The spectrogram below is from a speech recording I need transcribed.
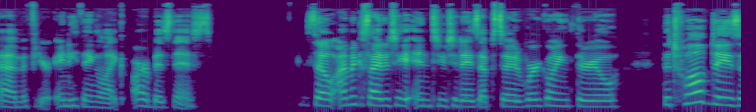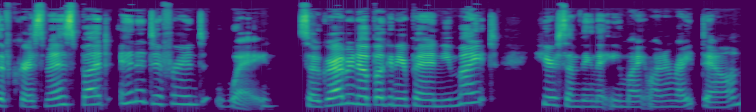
um, if you're anything like our business. So I'm excited to get into today's episode. We're going through the 12 days of Christmas, but in a different way. So grab your notebook and your pen. You might hear something that you might want to write down.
